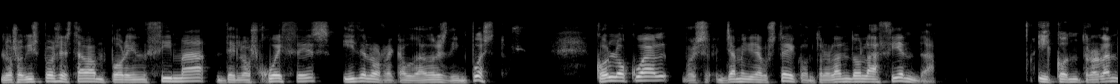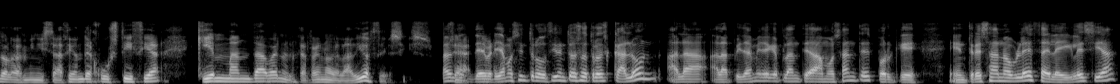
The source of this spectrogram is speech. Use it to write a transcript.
los obispos estaban por encima de los jueces y de los recaudadores de impuestos. Con lo cual, pues ya me dirá usted, controlando la hacienda y controlando la administración de justicia, quién mandaba en el terreno de la diócesis. Deberíamos introducir entonces otro escalón a la, a la, pirámide que planteábamos antes, porque entre esa nobleza y la iglesia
